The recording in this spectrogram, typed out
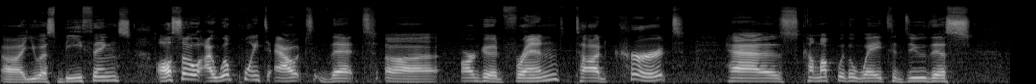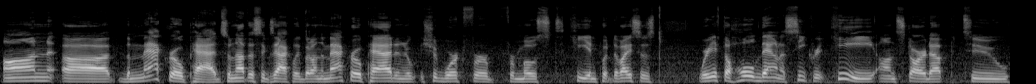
uh, USB things. Also, I will point out that uh, our good friend Tod Kurt has come up with a way to do this on uh, the macro pad, so not this exactly, but on the macro pad, and it should work for, for most key input devices, where you have to hold down a secret key on startup to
